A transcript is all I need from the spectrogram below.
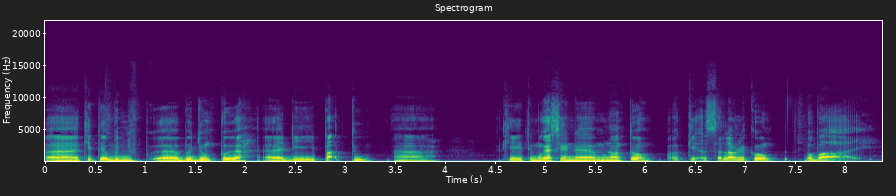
uh, kita berjumpa, uh, berjumpa uh, di part 2. Uh, okay, terima kasih kerana menonton. Okay, Assalamualaikum. Bye-bye.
